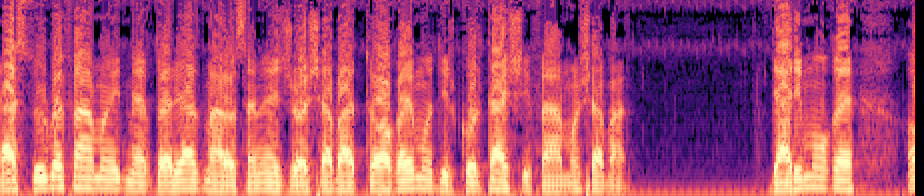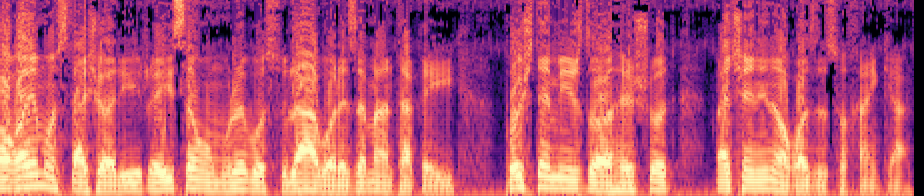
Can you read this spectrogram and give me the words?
دستور بفرمایید مقداری از مراسم اجرا شود تا آقای مدیر کل تشریف فرما شوند. در این موقع آقای مستشاری رئیس امور وصول عوارض منطقه‌ای پشت میر ظاهر شد و چنین آغاز سخن کرد.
